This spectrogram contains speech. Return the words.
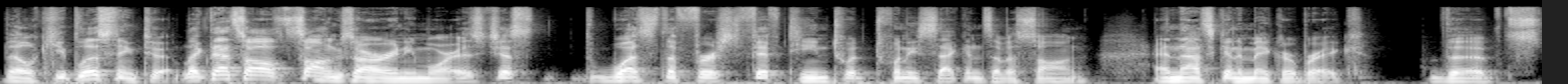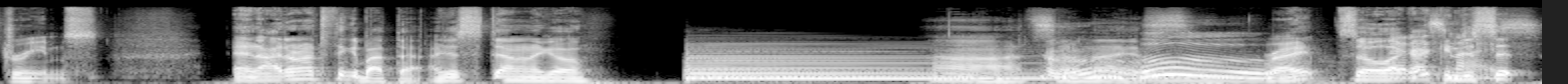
they'll keep listening to it. Like that's all songs are anymore is just what's the first 15 to 20 seconds of a song. And that's going to make or break the streams. And I don't have to think about that. I just sit down and I go, ah, it's so Ooh. nice. Ooh right? So like I can nice. just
